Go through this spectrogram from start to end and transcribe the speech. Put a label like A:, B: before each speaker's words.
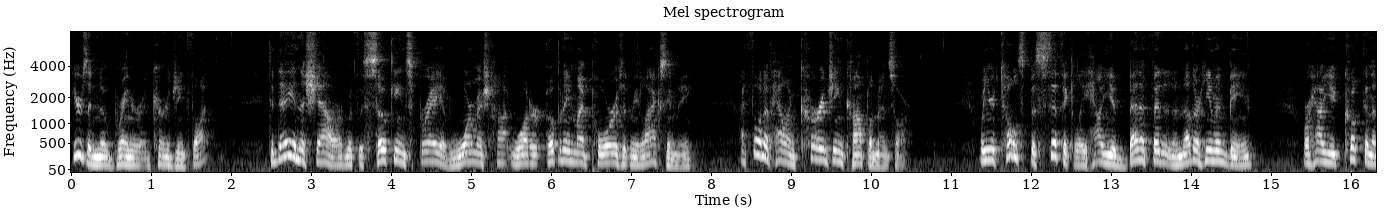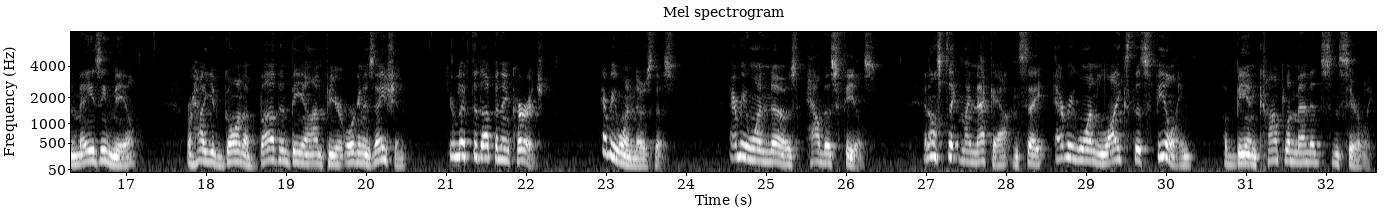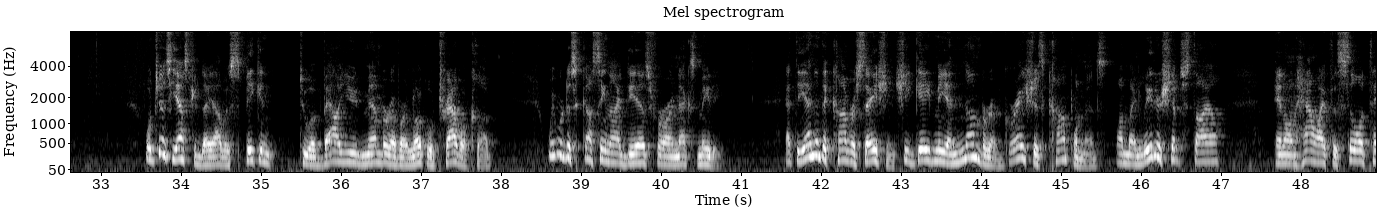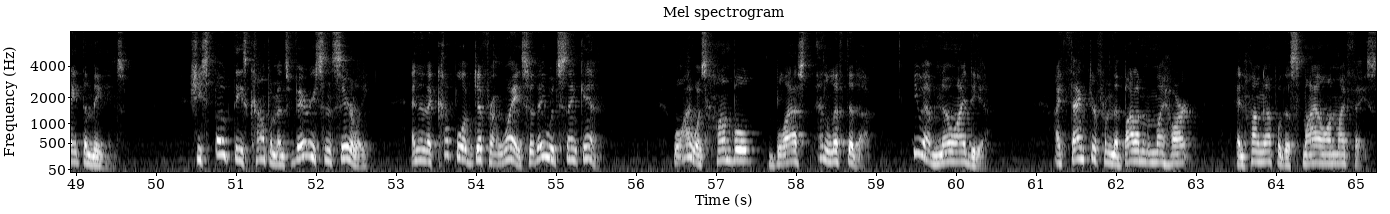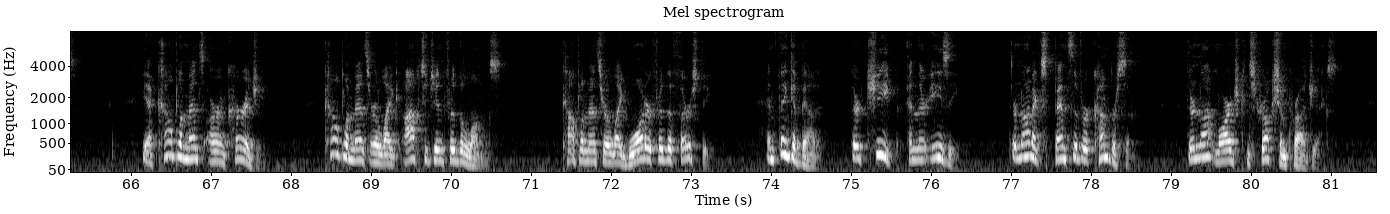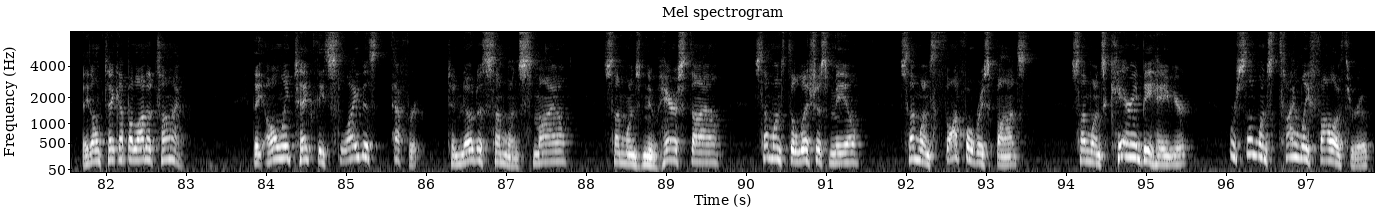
A: Here's a no brainer encouraging thought. Today in the shower, with the soaking spray of warmish hot water opening my pores and relaxing me, I thought of how encouraging compliments are. When you're told specifically how you've benefited another human being, or how you cooked an amazing meal, or how you've gone above and beyond for your organization, you're lifted up and encouraged. Everyone knows this. Everyone knows how this feels. And I'll stick my neck out and say everyone likes this feeling of being complimented sincerely. Well, just yesterday I was speaking to a valued member of our local travel club. We were discussing ideas for our next meeting. At the end of the conversation, she gave me a number of gracious compliments on my leadership style and on how I facilitate the meetings. She spoke these compliments very sincerely and in a couple of different ways so they would sink in. Well, I was humbled, blessed, and lifted up. You have no idea. I thanked her from the bottom of my heart and hung up with a smile on my face. Yeah, compliments are encouraging. Compliments are like oxygen for the lungs. Compliments are like water for the thirsty. And think about it they're cheap and they're easy. They're not expensive or cumbersome. They're not large construction projects. They don't take up a lot of time. They only take the slightest effort to notice someone's smile, someone's new hairstyle, someone's delicious meal, someone's thoughtful response, someone's caring behavior, or someone's timely follow through,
